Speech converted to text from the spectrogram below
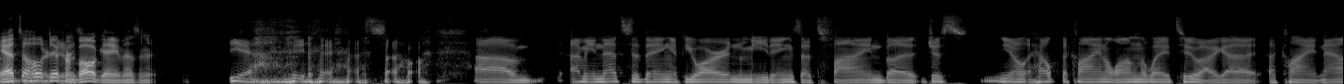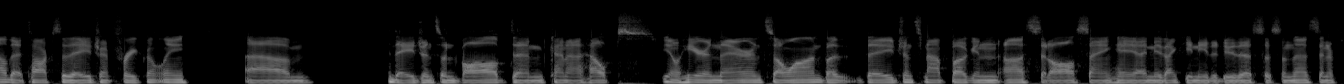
Yeah, it's a whole different ball game, isn't it? Yeah, yeah. So, um, I mean, that's the thing. If you are in the meetings, that's fine, but just you know, help the client along the way too. I got a client now that talks to the agent frequently. Um, the agent's involved and kind of helps, you know, here and there and so on. But the agent's not bugging us at all, saying, "Hey, I need, think you need to do this, this, and this." And if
